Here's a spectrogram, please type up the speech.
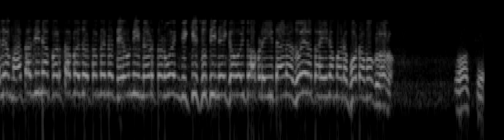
એટલે માતાજીના પ્રતાપે જો તમે ને દેવની નડતર હોય ને વિકી સુધી નહીં ગયા હોય તો આપણે એ દાણા જોયા હતા એના મને ફોટો મોકલો ઓકે.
